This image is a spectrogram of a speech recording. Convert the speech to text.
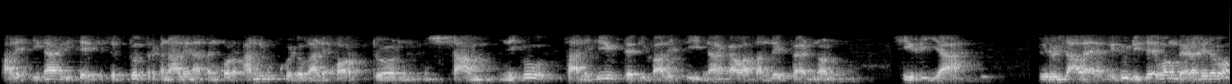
Palestina dhisik disebut terkenalin akan Quran niku golongane Ordon, Sam niku saat ini di Palestina, kawasan Lebanon, Syria, Yerusalem itu dicek uang darah di apa?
